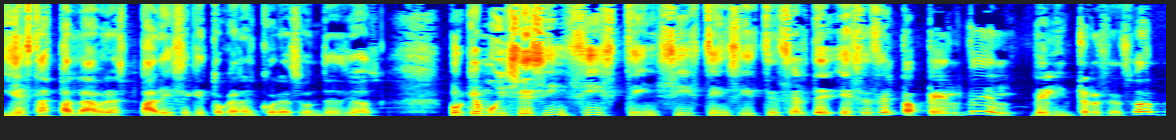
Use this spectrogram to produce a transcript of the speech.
estas palabras parece que tocan el corazón de Dios, porque Moisés insiste, insiste, insiste, es el ese es el papel del, del, intercesor,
